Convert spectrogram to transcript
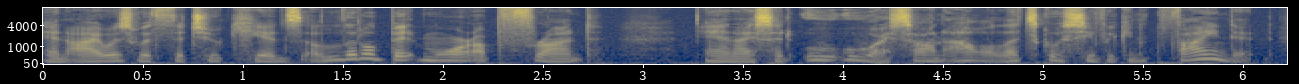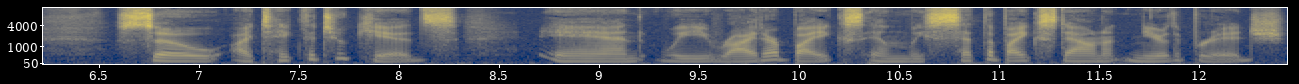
and I was with the two kids a little bit more up front, and I said, ooh, ooh, I saw an owl. Let's go see if we can find it. So I take the two kids and we ride our bikes and we set the bikes down near the bridge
